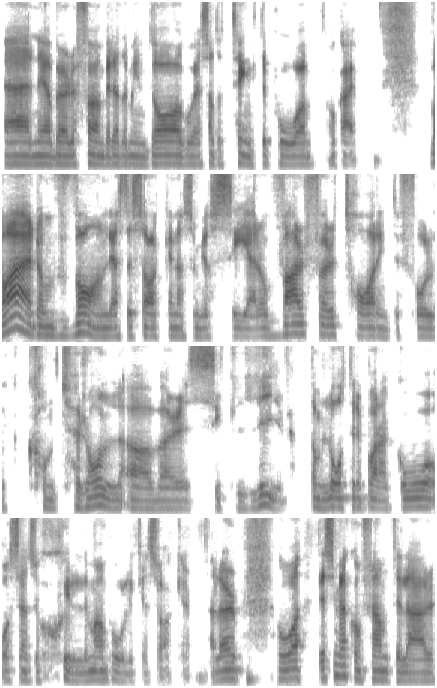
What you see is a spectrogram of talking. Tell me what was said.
när jag började förbereda min dag och jag satt och tänkte på, okej, okay, vad är de vanligaste sakerna som jag ser och varför tar inte folk kontroll över sitt liv? De låter det bara gå och sen så skyller man på olika saker. Eller? Och det som jag kom fram till är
